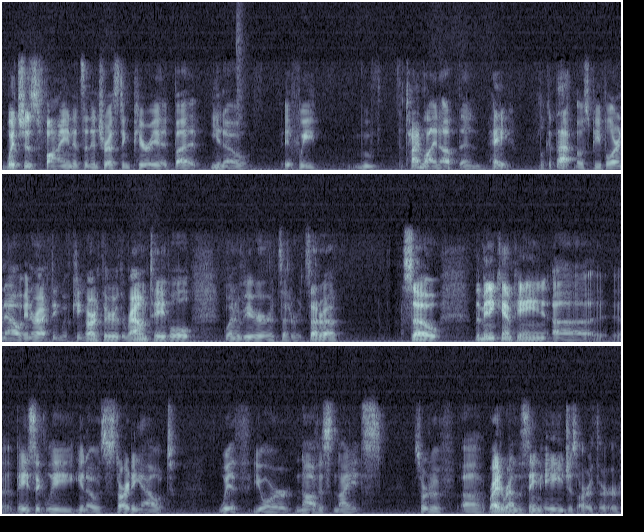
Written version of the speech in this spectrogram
Which is fine. It's an interesting period, but you know, if we move the timeline up, then hey, look at that. Most people are now interacting with King Arthur, the Round Table, Guinevere, etc., etc. So the mini campaign uh, basically, you know, is starting out with your novice knights sort of uh, right around the same age as Arthur,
